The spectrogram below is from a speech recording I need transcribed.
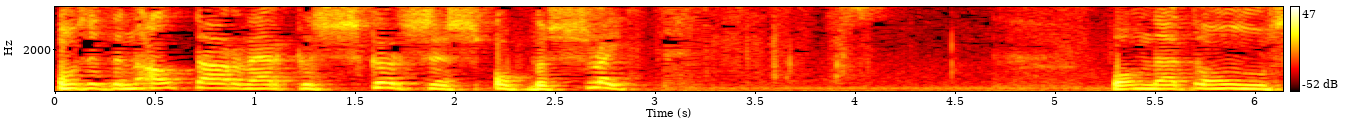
Ons het 'n altaarwerkerskursus op besluit omdat ons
